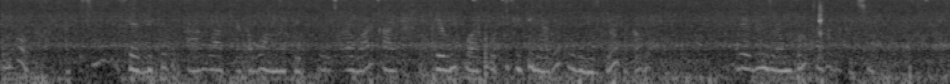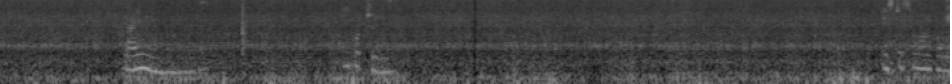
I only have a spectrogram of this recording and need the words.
করব আর কিছু ফেব্রিকের ওয়ার্ক দেখাবো, আমার ফেব্রিকের করা ওয়ার্ক আর ফেব্রিক ওয়ার্ক করতে কী কী লাগে সেই জিনিসগুলো দেখাবো। তো একজন জয়েন করুন, তারপর দেখাচ্ছি। লাইন নেই জন্য এটা স্মল করে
